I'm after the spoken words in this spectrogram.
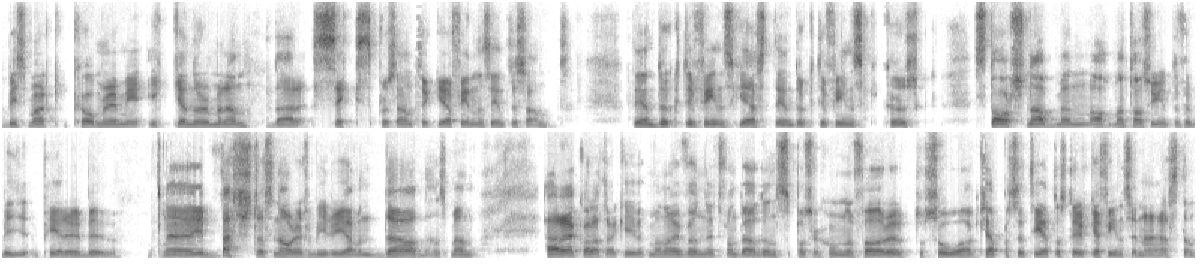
Bismarck Comery med Icke Nurmanen. Där 6% tycker jag finns intressant. Det är en duktig finsk gäst, det är en duktig finsk kusk. Startsnabb men ja, man tar sig ju inte förbi PRU. Eh, I värsta scenariot så blir det ju även dödens men här har jag kollat arkivet, man har ju vunnit från dödens positionen förut och så kapacitet och styrka finns i den här hästen.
